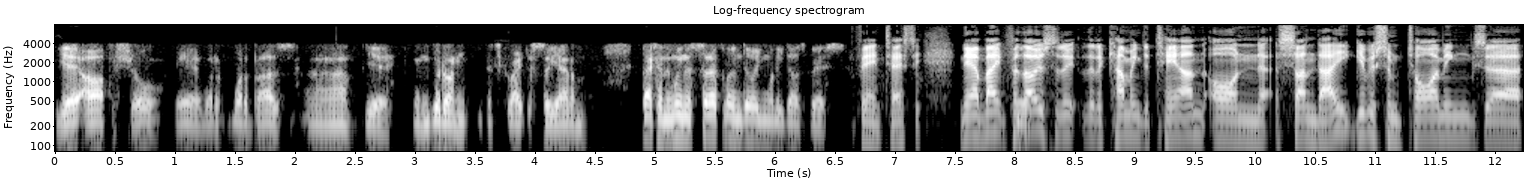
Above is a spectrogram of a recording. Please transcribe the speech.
yeah, oh for sure. Yeah, what a, what a buzz. Uh, yeah, and good on him. It's great to see Adam back in the winner's circle and doing what he does best. Fantastic. Now, mate, for yeah. those that are, that are, coming to town on Sunday, give us some timings. Uh,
